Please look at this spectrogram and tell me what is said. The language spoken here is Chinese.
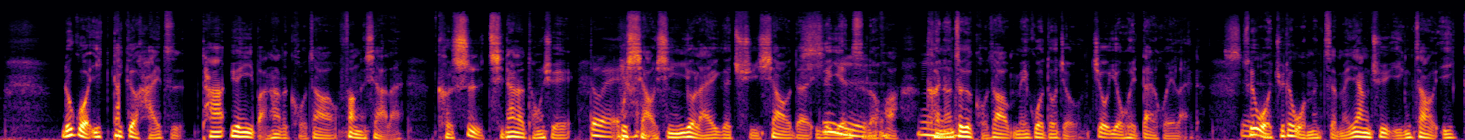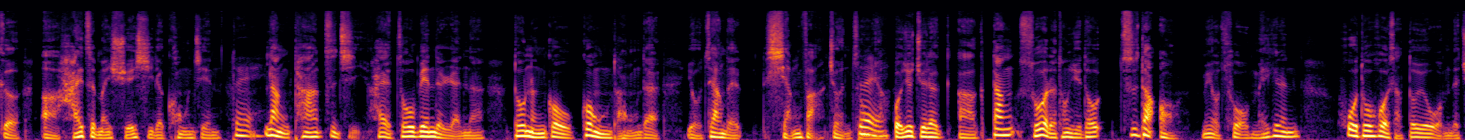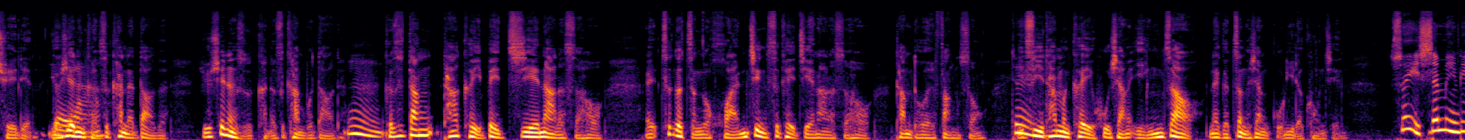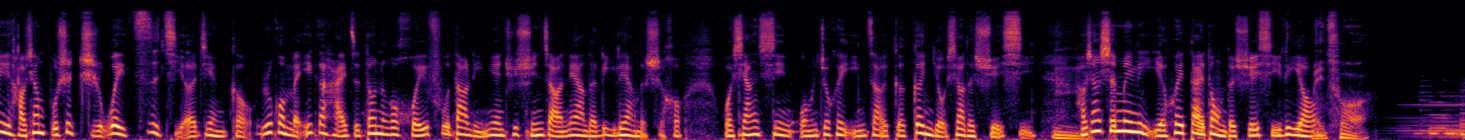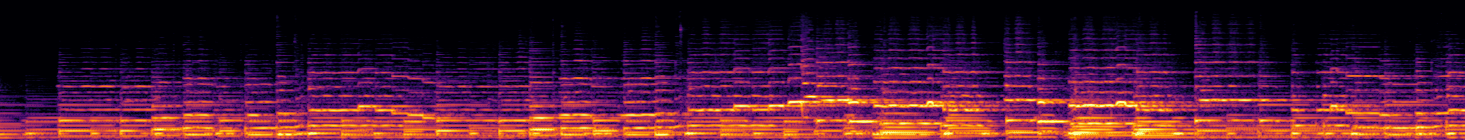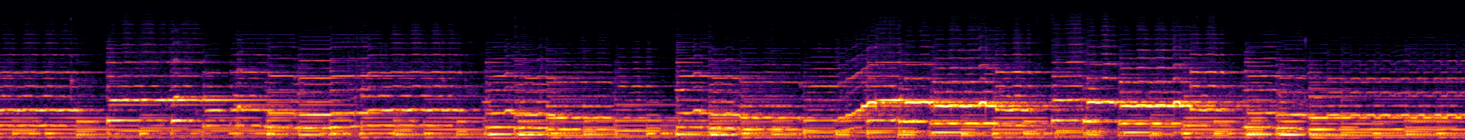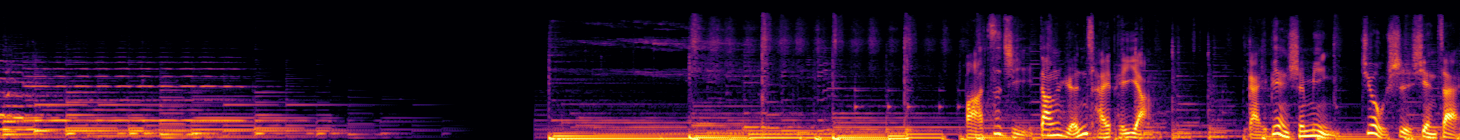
如果一一个孩子他愿意把他的口罩放下来，可是其他的同学对。不小心又来一个取笑的 一个言辞的话，可能这个口罩没过多久就又会带回来的。所以我觉得我们怎么样去营造一个啊孩子们学习的空间，对，让他自己还有周边的人呢都能够共同的有这样的。想法就很重要，我就觉得啊，当所有的同学都知道哦，没有错，每个人或多或少都有我们的缺点，有些人可能是看得到的，有些人是可能是看不到的。嗯，可是当他可以被接纳的时候，哎，这个整个环境是可以接纳的时候，他们都会放松，以至于他们可以互相营造那个正向鼓励的空间。所以，生命力好像不是只为自己而建构。如果每一个孩子都能够回复到里面去寻找那样的力量的时候，我相信我们就会营造一个更有效的学习。嗯，好像生命力也会带动我们的学习力哦。没错。Thank you. 把自己当人才培养，改变生命就是现在。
